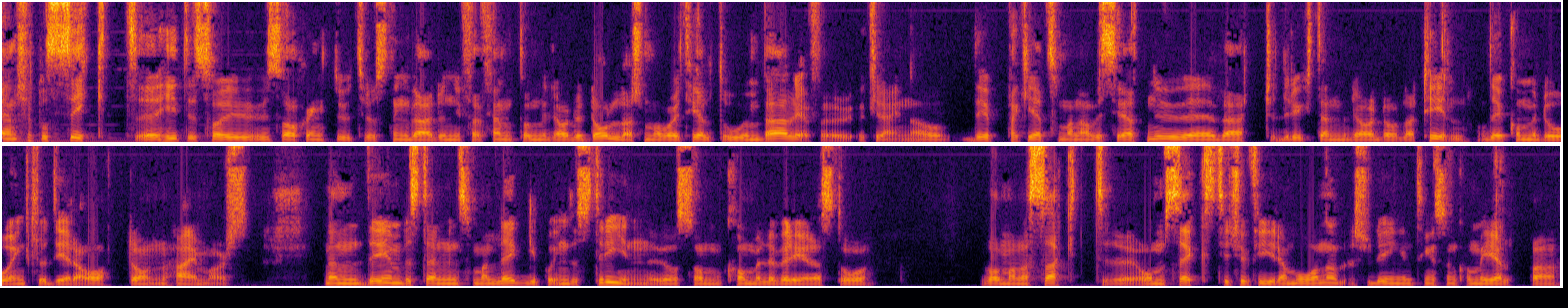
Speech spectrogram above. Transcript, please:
Kanske på sikt. Eh, hittills har ju USA skänkt utrustning värd ungefär 15 miljarder dollar som har varit helt oumbärliga för Ukraina. Och det paket som man har aviserat nu är värt drygt en miljard dollar till. Och det kommer då inkludera 18 HIMARS. Men det är en beställning som man lägger på industrin nu och som kommer levereras då vad man har sagt eh, om 6 till 24 månader. Så det är ingenting som kommer hjälpa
